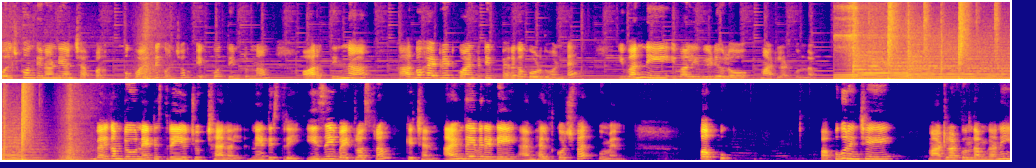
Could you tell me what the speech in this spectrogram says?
కొలుచుకొని తినండి అని చెప్పను. ఉప్పు క్వాంటిటీ కొంచెం ఎక్కువ తింటున్నాం. ఆర్ తిన్నా కార్బోహైడ్రేట్ క్వాంటిటీ పెరగకూడదు అంటే ఇవన్నీ ఇవాళ ఈ వీడియోలో మాట్లాడుకుందాం. వెల్కమ్ టు నేటి స్త్రీ YouTube channel. Neti Stree easy weight loss from kitchen I'm Devireddy I'm health coach for women పప్పు. పప్పు గురించి మాట్లాడుకుందాం కానీ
